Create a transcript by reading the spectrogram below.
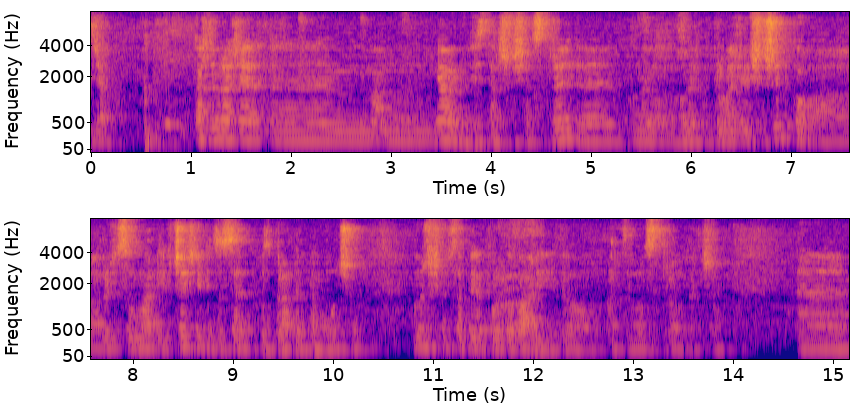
działką. W każdym razie mam, miałem dwie starsze siostry, em, one, one wyprowadziły się szybko, a rodzice umarli wcześniej, więc zostałem tylko z bratem tam młodszym. My żeśmy sobie folgowali to bardzo ostro, także em,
